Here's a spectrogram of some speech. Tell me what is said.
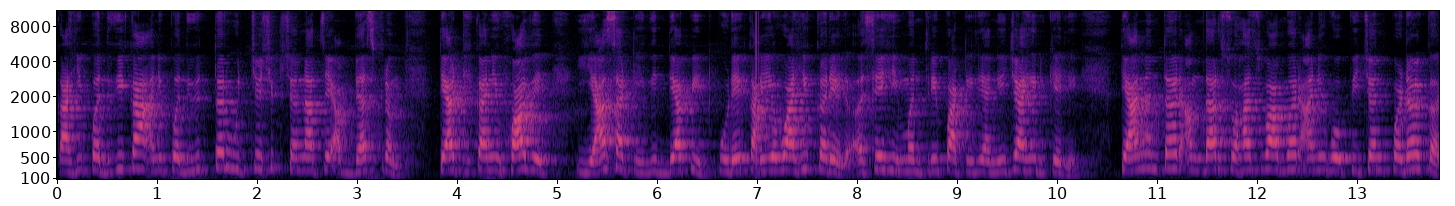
काही पदविका आणि पदव्युत्तर उच्च शिक्षणाचे अभ्यासक्रम त्या ठिकाणी व्हावेत यासाठी विद्यापीठ पुढे कार्यवाही करेल असेही मंत्री पाटील यांनी जाहीर केले. त्यानंतर आमदार सुहास बाबर आणि गोपीचंद पडळकर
